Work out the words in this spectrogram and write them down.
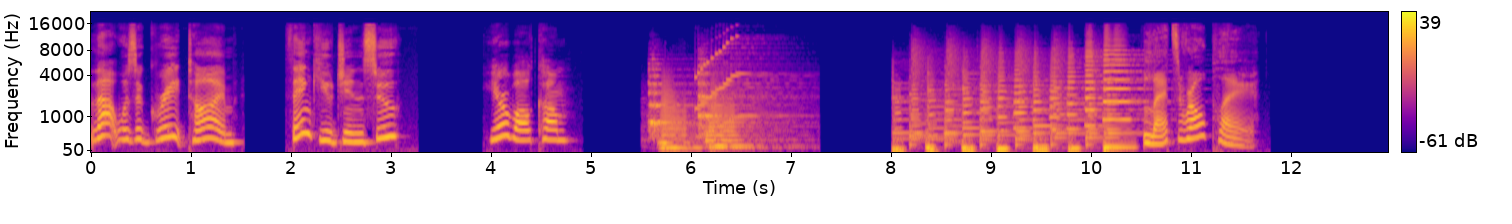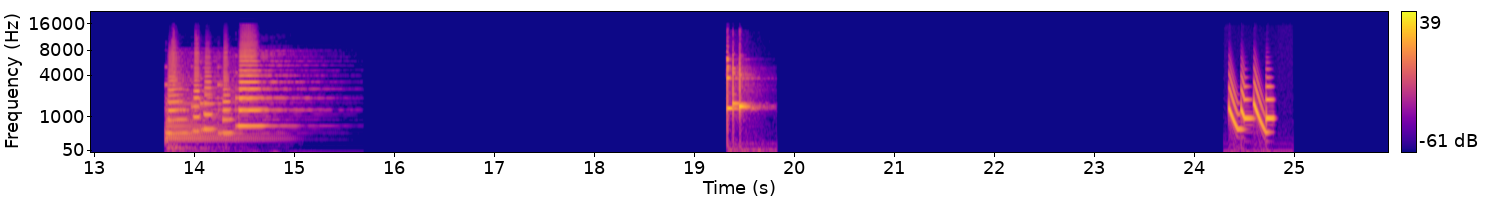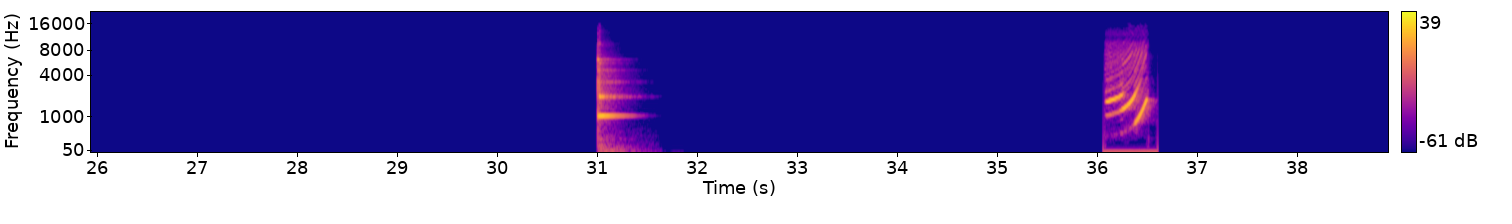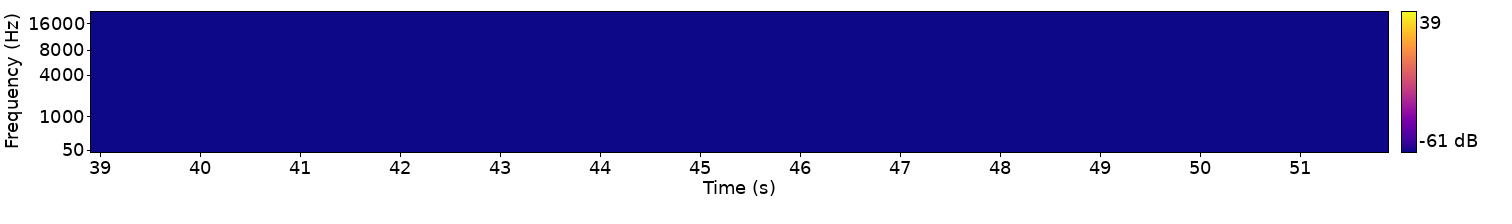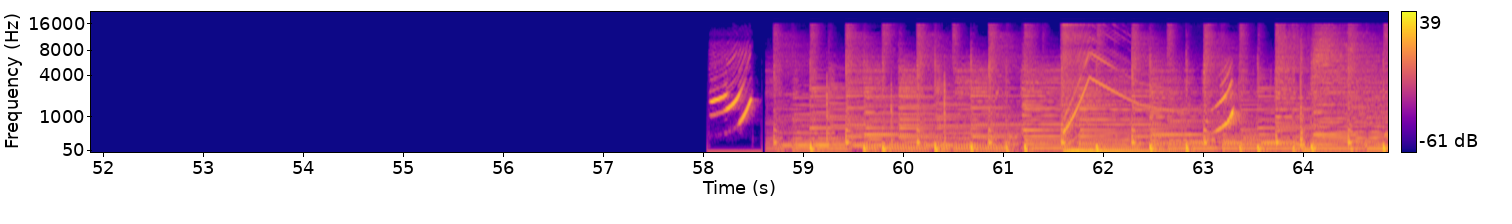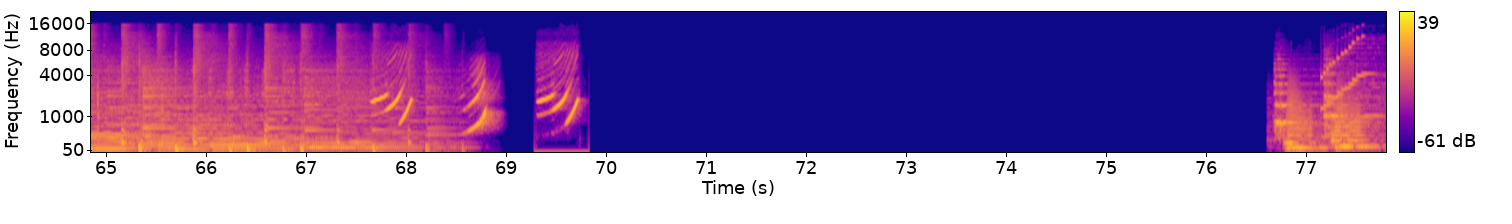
That was a great time. Thank you, Jinsu. You're welcome. Let's role play. Thank you.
